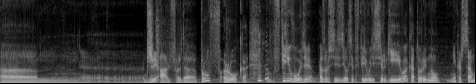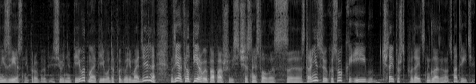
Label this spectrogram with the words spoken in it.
а, э, Джи Альфреда Пруф Рока. В переводе, позвольте себе сделать это в переводе Сергеева, который, ну, мне кажется, самый известный сегодня перевод. Мы о переводах поговорим отдельно. Вот я открыл первую попавшуюся, честное слово, с э, страницу и кусок, и читаю то, что попадается на глаза. Ну, вот смотрите.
